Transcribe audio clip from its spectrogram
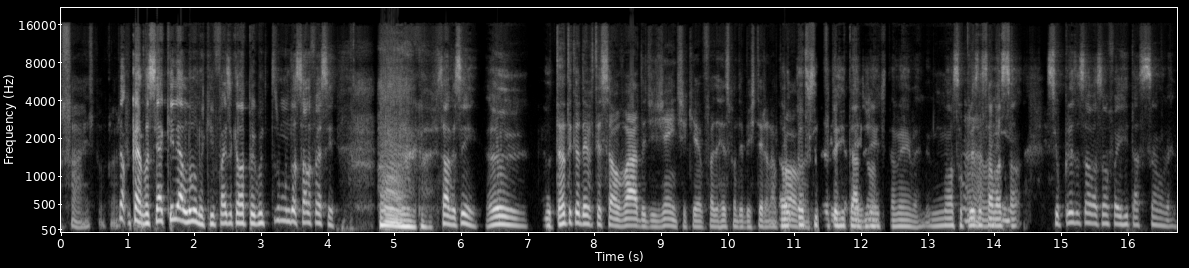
Faz, pô, claro. Não, cara, você é aquele aluno que faz aquela pergunta e todo mundo da sala faz assim. "Ai, cara", Sabe assim? "Ai". O tanto que eu devo ter salvado de gente que ia fazer, responder besteira na É o prova. tanto que você deve ter irritado pergunta. gente também, velho. Nossa, o preço Ah, da salvação. Se o preço da salvação foi irritação, velho.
